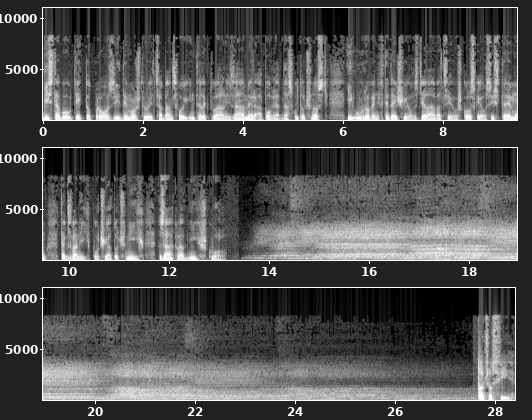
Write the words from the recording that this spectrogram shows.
Výstavbou tejto prózy demonstruje Caban svoj intelektuálny zámer a pohľad na skutočnosť i úroveň vtedajšieho vzdelávacieho školského systému tzv. počiatočných základných škôl. To, čo si e,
